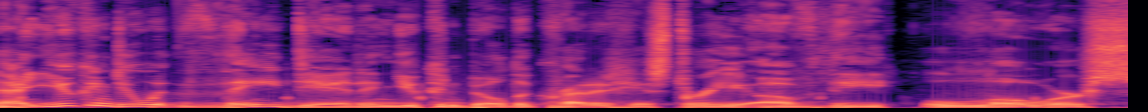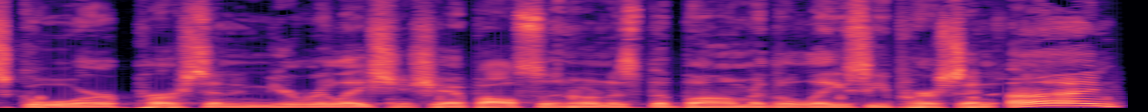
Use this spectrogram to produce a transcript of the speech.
Now, you can do what they did and you can build a credit history of the lower score person in your relationship, also known as the bum or the lazy person. I'm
